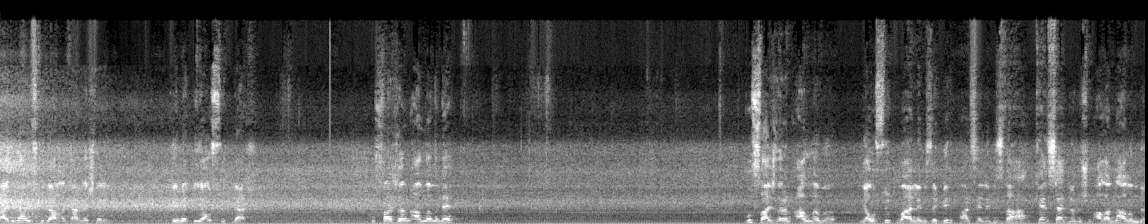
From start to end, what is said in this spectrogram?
Saygıdeğer Üsküdarlı kardeşlerim, kıymetli Yavuz Türkler. Bu sacların anlamı ne? Bu sacların anlamı Yavuz Türk mahallemizde bir parselimiz daha kentsel dönüşüm alanına alındı.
